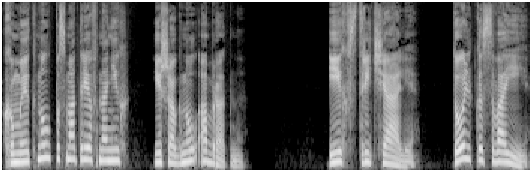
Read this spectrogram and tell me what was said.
Хмыкнул, посмотрев на них, и шагнул обратно. Их встречали. Только свои.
